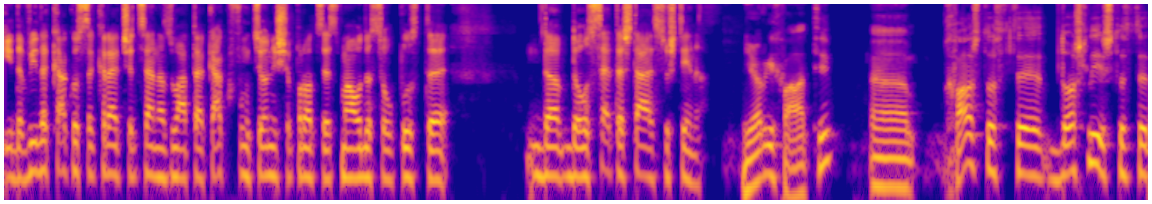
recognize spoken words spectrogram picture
i da vide kako se kreće cena zlata, kako funkcioniše proces, malo da se upuste da, da osete šta je suština. Georgi, hvala ti. Uh, hvala što ste došli i što ste,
